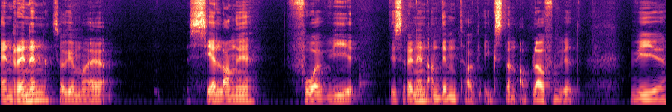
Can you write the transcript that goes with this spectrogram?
ein Rennen, sage ich mal, sehr lange vor, wie das Rennen an dem Tag X dann ablaufen wird. Wie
